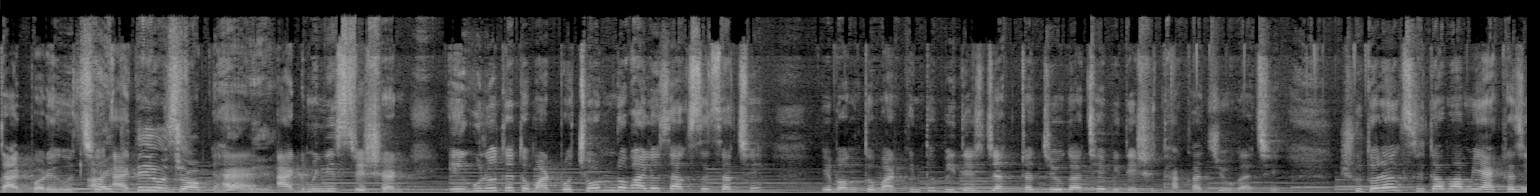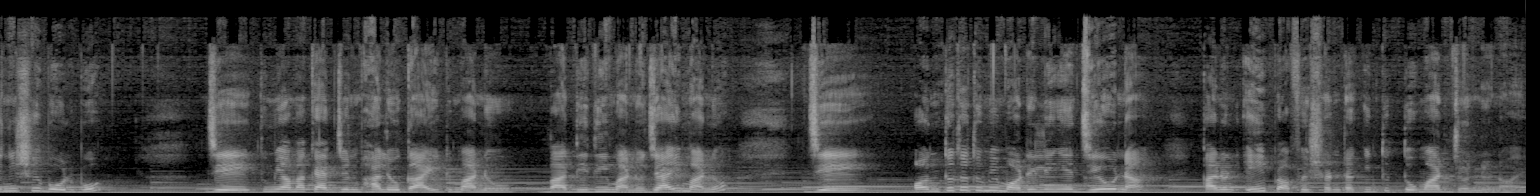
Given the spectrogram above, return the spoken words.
তারপরে হচ্ছে হ্যাঁ অ্যাডমিনিস্ট্রেশন এগুলোতে তোমার প্রচণ্ড ভালো সাকসেস আছে। এবং তোমার কিন্তু বিদেশ যাত্রার যোগ আছে, বিদেশে থাকার যোগ আছে। সুতরাং শ্রীতম আমি একটা জিনিসই বলব যে, তুমি আমাকে একজন ভালো গাইড মানো বা দিদি মানো, যাই মানো, যে অন্তত তুমি মডেলিংয়ে যেও না, কারণ এই প্রফেশনটা কিন্তু তোমার জন্য নয়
